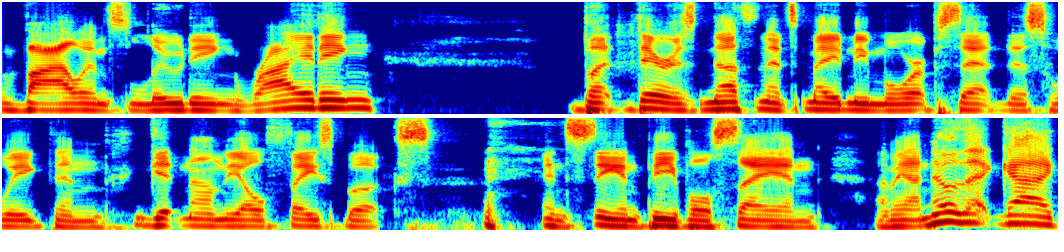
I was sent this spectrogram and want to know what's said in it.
violence, looting, rioting. But there is nothing that's made me more upset this week than getting on the old Facebooks and seeing people saying, I mean, I know that guy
